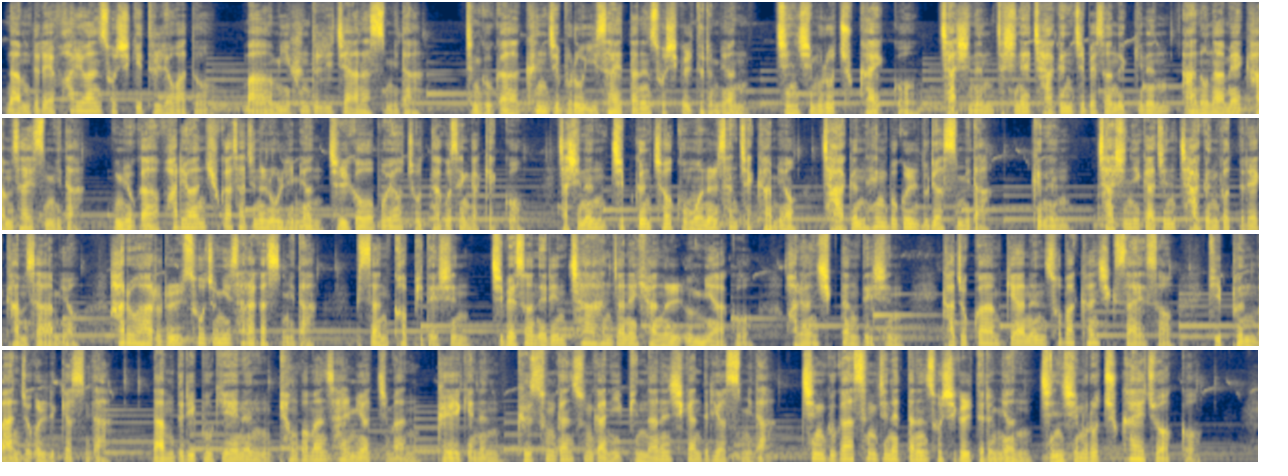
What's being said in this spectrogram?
남들의 화려한 소식이 들려와도 마음이 흔들리지 않았습니다. 친구가 큰 집으로 이사했다는 소식을 들으면 진심으로 축하했고 자신은 자신의 작은 집에서 느끼는 안온함에 감사했습니다. 동료가 화려한 휴가 사진을 올리면 즐거워 보여 좋다고 생각했고 자신은 집 근처 공원을 산책하며 작은 행복을 누렸습니다. 그는 자신이 가진 작은 것들에 감사하며 하루하루를 소중히 살아갔습니다. 비싼 커피 대신 집에서 내린 차 한 잔의 향을 음미하고 화려한 식당 대신 가족과 함께하는 소박한 식사에서 깊은 만족을 느꼈습니다. 남들이 보기에는 평범한 삶이었지만 그에게는 그 순간순간이 빛나는 시간들이었습니다. 친구가 승진했다는 소식을 들으면 진심으로 축하해 주었고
